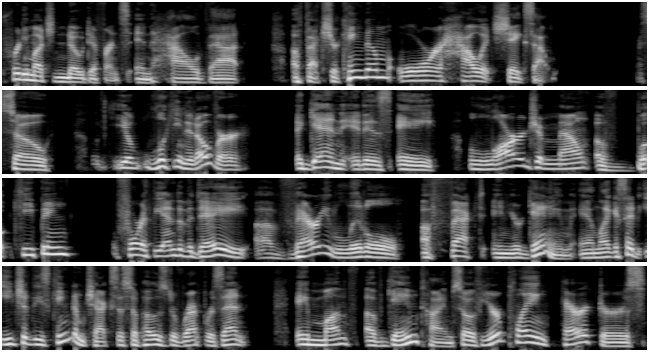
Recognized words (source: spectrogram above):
pretty much no difference in how that affects your kingdom or how it shakes out. So, you know, looking it over, again, it is a large amount of bookkeeping for at the end of the day, a very little effect in your game. And like I said, each of these kingdom checks is supposed to represent a month of game time. So if you're playing characters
